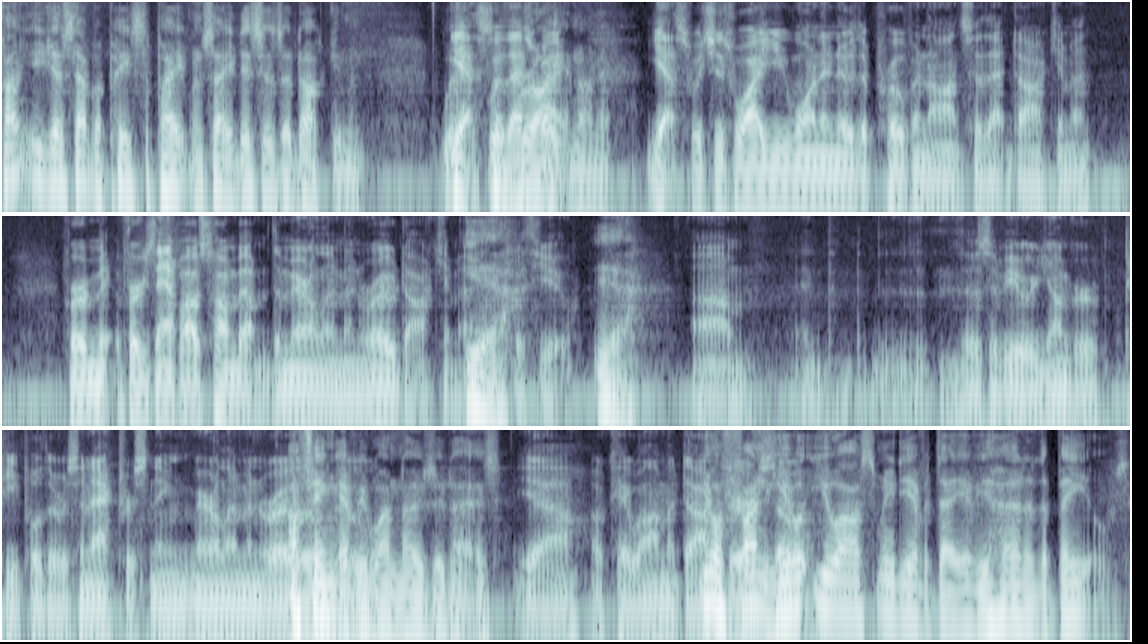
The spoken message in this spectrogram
can't you just have a piece of paper and say this is a document? With, Yes, so with that's why- writing on it. Yes, which is why you want to know the provenance of that document. For for example, I was talking about the Marilyn Monroe document Yeah. with you. Yeah. Um, those of you who are younger people, there was an actress named Marilyn Monroe. I think who- everyone knows who that is. Yeah. Okay. Well, I'm a doctor. You're funny. so- You you asked me the other day, have you heard of the Beatles?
